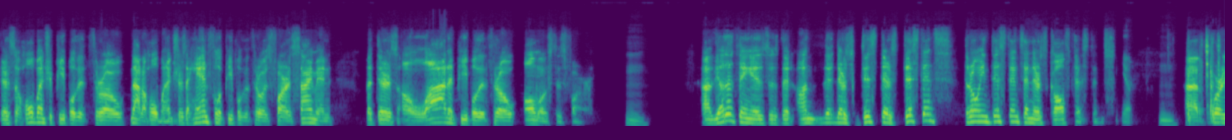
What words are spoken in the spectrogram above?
there's a whole bunch of people that throw not a whole bunch. There's a handful of people that throw as far as Simon, but there's a lot of people that throw almost as far. Mm. Uh, the other thing is is that on th- there's dis- there's distance throwing distance and there's golf distance. Yep. Mm. Uh, for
